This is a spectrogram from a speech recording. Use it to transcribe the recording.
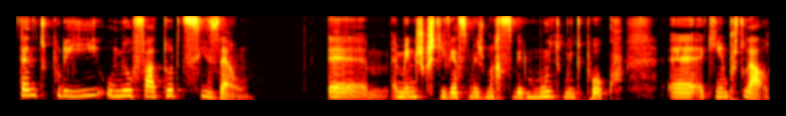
tanto por aí o meu fator de decisão. Uh, a menos que estivesse mesmo a receber muito, muito pouco uh, aqui em Portugal.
